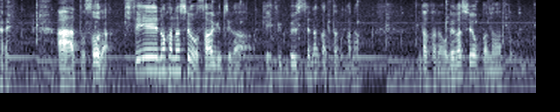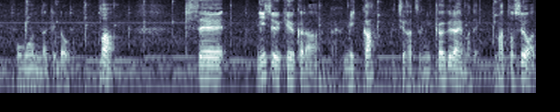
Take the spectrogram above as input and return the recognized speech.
らい。ああとそうだ。帰省の話を沢口が結局してなかったのかな。だから俺がしようかなと思うんだけどまあ帰省29から3日？1月3日ぐらいまで。まあ年を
